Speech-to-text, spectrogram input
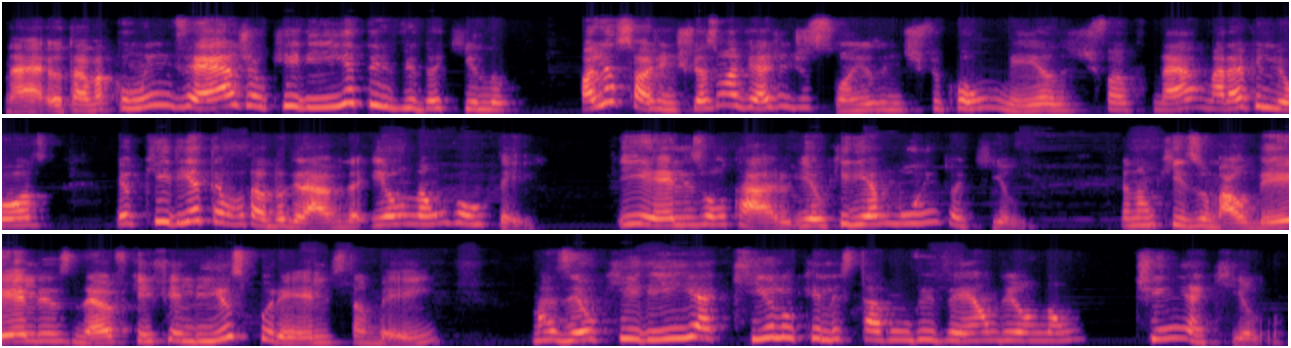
Né? Eu estava com inveja, eu queria ter vivido aquilo. Olha só, a gente fez uma viagem de sonhos, a gente ficou um mês, a gente foi né, maravilhoso. Eu queria ter voltado grávida e eu não voltei. E eles voltaram. E eu queria muito aquilo eu não quis o mal deles, né? Eu fiquei feliz por eles também, mas eu queria aquilo que eles estavam vivendo e eu não tinha aquilo.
